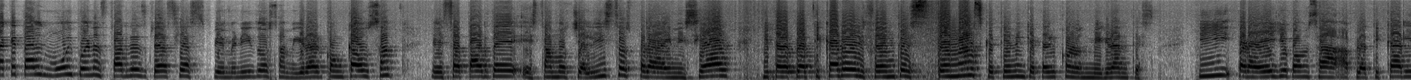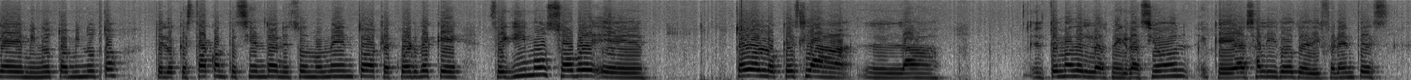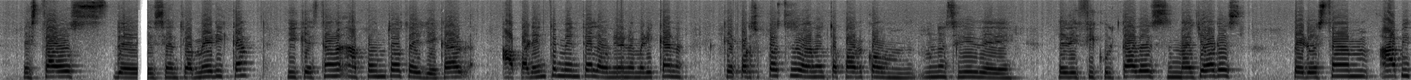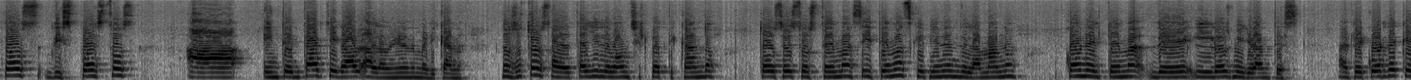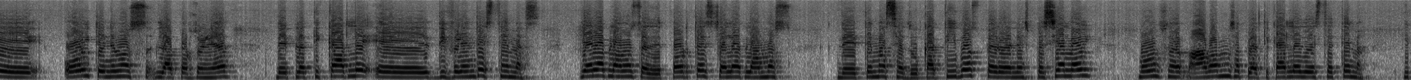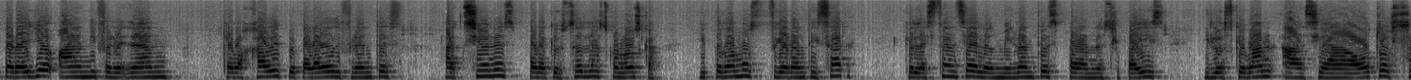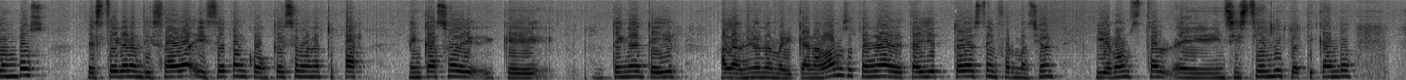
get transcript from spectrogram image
Hola, ¿qué tal? Muy buenas tardes, gracias, bienvenidos a Migrar con Causa. Esta tarde estamos ya listos para iniciar y para platicar de diferentes temas que tienen que ver con los migrantes. Y para ello vamos a, platicarle minuto a minuto de lo que está aconteciendo en estos momentos. Recuerde que seguimos sobre eh, todo lo que es la, el tema de la migración que ha salido de diferentes estados de Centroamérica y que están a punto de llegar aparentemente a la Unión Americana, que por supuesto se van a topar con una serie de, dificultades mayores, pero están ávidos, dispuestos a intentar llegar a la Unión Americana. Nosotros a detalle le vamos a ir platicando todos estos temas y temas que vienen de la mano con el tema de los migrantes. Recuerde que hoy tenemos la oportunidad de platicarle eh, diferentes temas ya le hablamos de deportes, ya le hablamos de temas educativos, pero en especial hoy vamos a, ah, vamos a platicarle de este tema. Y para ello han, han trabajado y preparado diferentes acciones para que usted las conozca y podamos garantizar que la estancia de los migrantes para nuestro país y los que van hacia otros rumbos esté garantizada y sepan con qué se van a topar en caso de que tengan que ir a la Unión Americana. Vamos a tener a detalle toda esta información y vamos a estar eh, insistiendo y platicando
